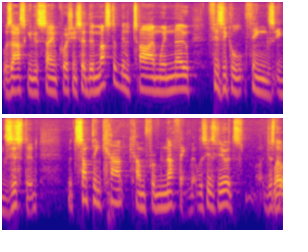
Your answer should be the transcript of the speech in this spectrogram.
was asking this same question. He said there must have been a time when no physical things existed, but something can't come from nothing. That was his view. It's just well,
